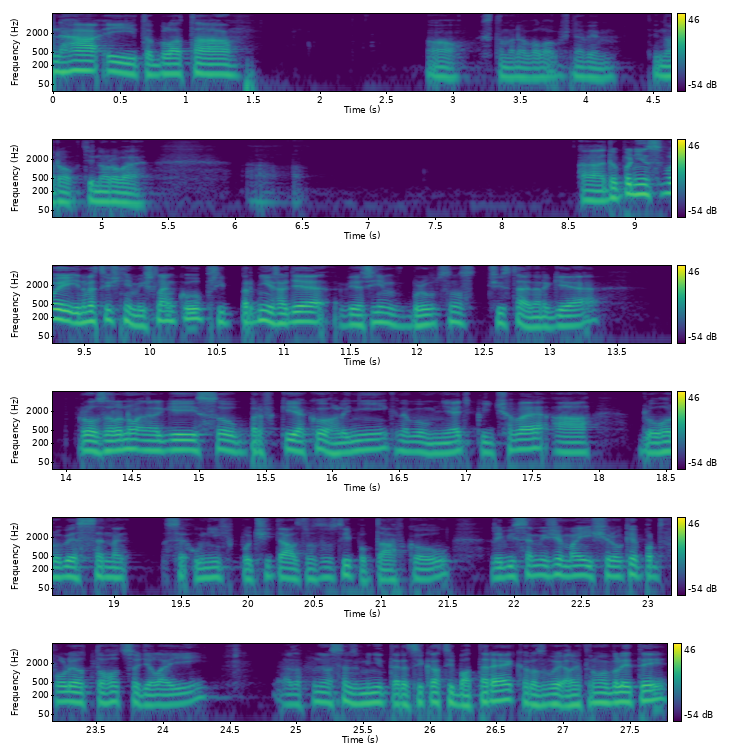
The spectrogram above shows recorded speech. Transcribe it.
NHI, to byla ta, no, jak se to jmenovalo, už nevím, ty, noro, ty norové. Doplním svoji investiční myšlenku. Při první řadě věřím v budoucnost čisté energie. Pro zelenou energii jsou prvky jako hliník nebo měď klíčové a dlouhodobě se, na, se u nich počítá s rostoucí poptávkou. Líbí se mi, že mají široké portfolio toho, co dělají. Zapomněl jsem zmínit recyklaci baterek, rozvoj elektromobility.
